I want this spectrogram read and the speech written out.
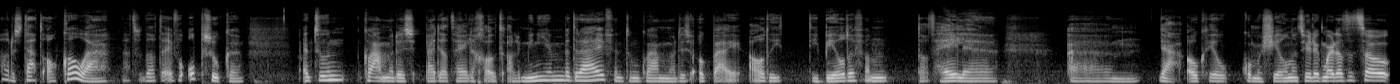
Oh, er staat Alcoa. Laten we dat even opzoeken. En toen kwamen we dus bij dat hele grote aluminiumbedrijf. En toen kwamen we dus ook bij al die, die beelden van dat hele. ehm, ja, ook heel commercieel natuurlijk. Maar dat het zo.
